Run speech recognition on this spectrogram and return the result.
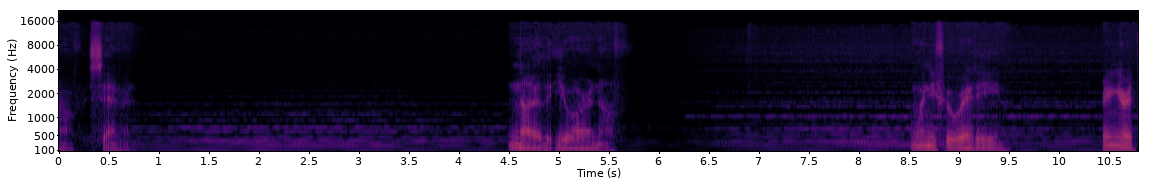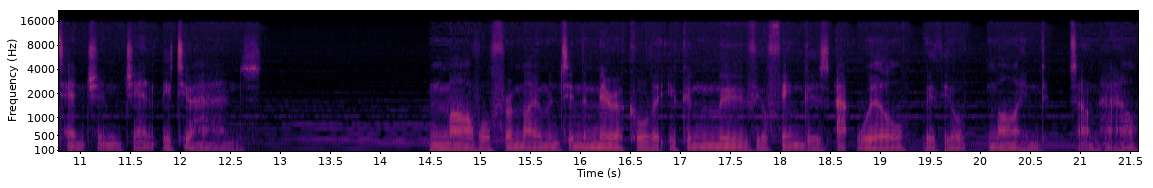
out for seven. Know that you are enough. when you feel ready, bring your attention gently to your hands and marvel for a moment in the miracle that you can move your fingers at will with your mind somehow.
